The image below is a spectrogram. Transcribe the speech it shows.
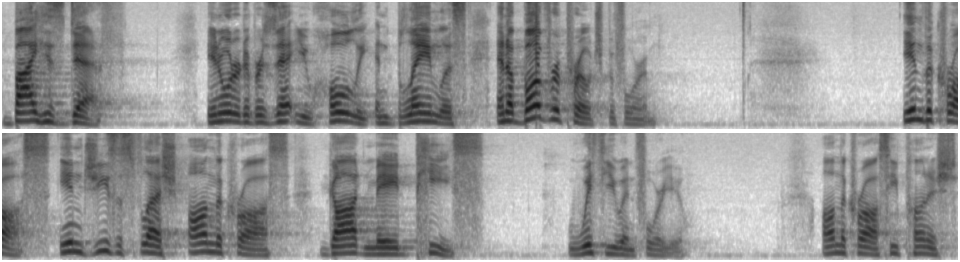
by his death in order to present you holy and blameless and above reproach before Him. In the cross, in Jesus' flesh on the cross, God made peace with you and for you. On the cross, He punished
